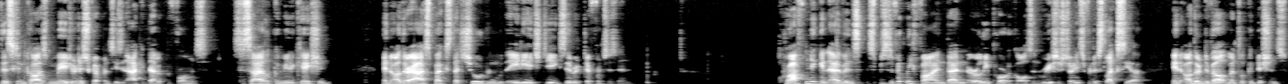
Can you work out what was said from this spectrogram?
This can cause major discrepancies in academic performance, societal communication, and other aspects that children with ADHD exhibit differences in. Krafnick and Evans specifically find that in early protocols and research studies for dyslexia and other developmental conditions,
